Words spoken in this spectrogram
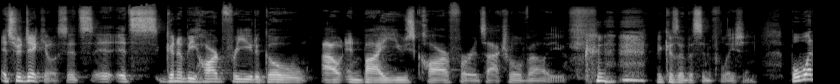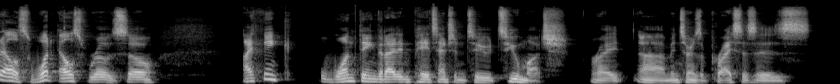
it's ridiculous. It's it, it's going to be hard for you to go out and buy a used car for its actual value because of this inflation. But what else? What else rose? So I think one thing that I didn't pay attention to too much, right, um, in terms of prices is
